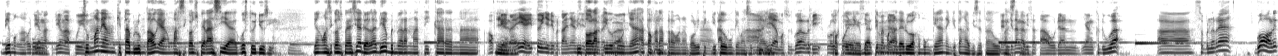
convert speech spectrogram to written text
Dia oh mengaku. dia nggak dia ngakuin Cuman yang kita belum tahu yang masih konspirasi ya, gue setuju sih. Hmm. Yang masih konspirasi adalah dia beneran mati karena oke Iya. nah iya itu yang jadi pertanyaan sih ditolak gua. ilmunya atau karena perlawanan politik Nah, gitu mungkin Ah, maksudnya. iya maksud gue lebih Oke, ke berarti situ. memang Dan- ada dua kemungkinan yang kita nggak bisa tahu dan pasti. kita nggak bisa tahu dan yang kedua eh sebenarnya gue awalnya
